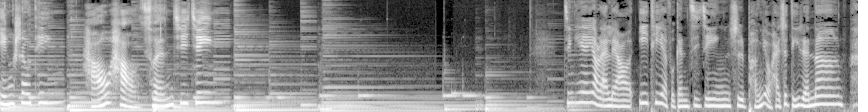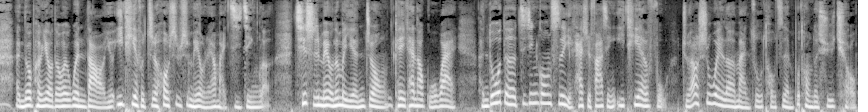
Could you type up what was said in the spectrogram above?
迎收听好好存基金。今天要来聊 ETF 跟基金是朋友还是敌人呢？很多朋友都会问到，有 ETF 之后是不是没有人要买基金了？其实没有那么严重，可以看到国外很多的基金公司也开始发行 ETF，主要是为了满足投资人不同的需求。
